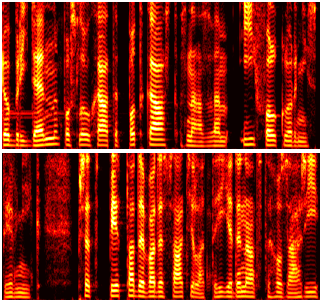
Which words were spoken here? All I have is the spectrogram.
Dobrý den, posloucháte podcast s názvem I folklorní zpěvník. Před 95 lety 11. září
